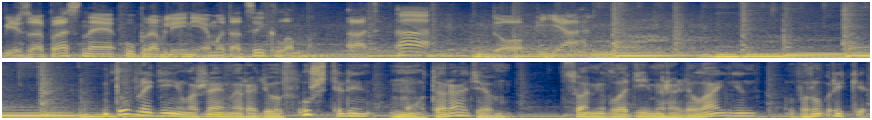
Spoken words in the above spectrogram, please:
Безопасное управление мотоциклом от А до Я. Добрый день, уважаемые радиослушатели Моторадио. С вами Владимир Алилайнин в рубрике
